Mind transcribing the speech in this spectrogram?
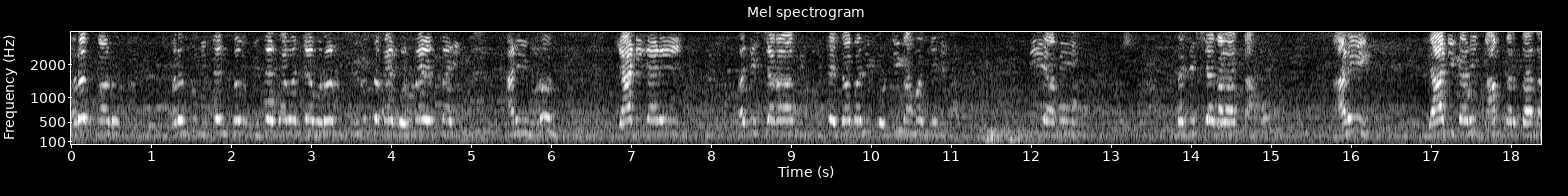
बरंच काढू. परंतु गीतेन गीते साहेबांच्या बरोबर विरुद्ध काही बोलता येत नाही. आणि म्हणून या ठिकाणी नजीकच्या काळात गीते साहेबांनी कोणती कामं केली ती आम्ही नजीकच्या काळात टाकू. आणि या ठिकाणी काम करताना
